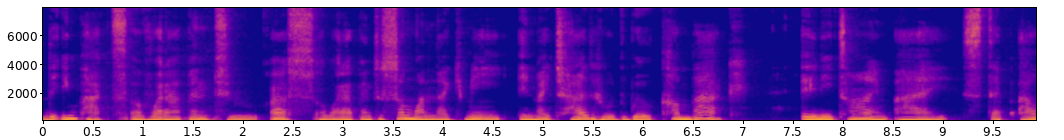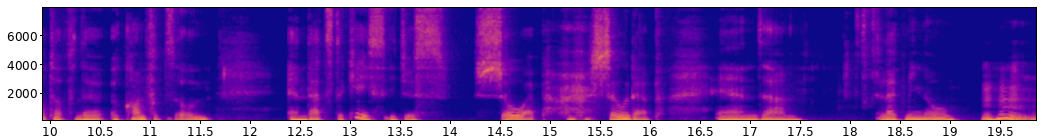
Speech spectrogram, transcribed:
the impacts of what happened to us or what happened to someone like me in my childhood will come back anytime I step out of the comfort zone. And that's the case. It just show up, showed up, and um, let me know. Mm-hmm,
